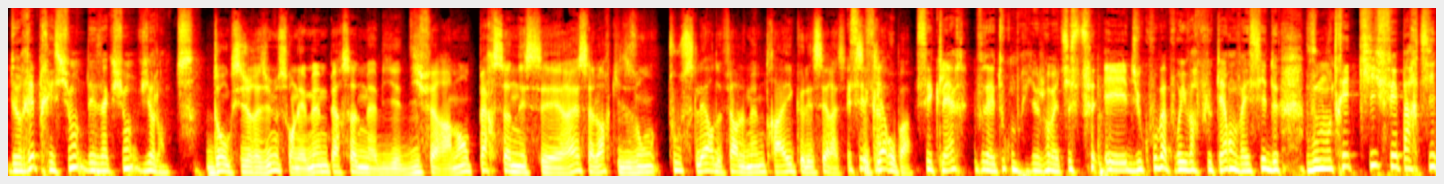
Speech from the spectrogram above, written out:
de répression des actions violentes. Donc, si je résume, ce sont les mêmes personnes mais habillées différemment. Personne n'est CRS alors qu'ils ont tous l'air de faire le même travail que les CRS. C'est clair ou pas? C'est clair. Vous avez tout compris, Jean-Baptiste. Et du coup, bah, pour y voir plus clair, on va essayer de vous montrer qui fait partie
